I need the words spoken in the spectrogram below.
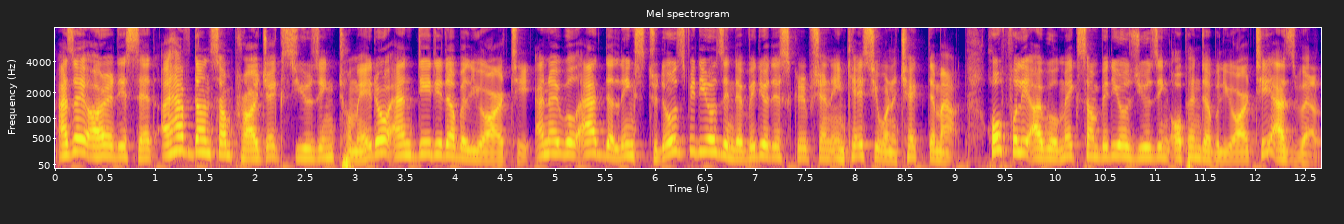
As I already said, I have done some projects using Tomato and DDWRT and I will add the links to those videos in the video description in case you want to check them out. Hopefully I will make some videos using OpenWRT as well.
